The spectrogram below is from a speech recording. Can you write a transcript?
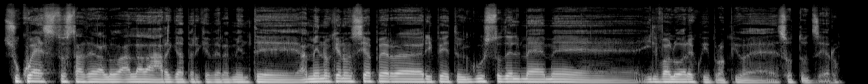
Su questo state alla, larga perché veramente, a meno che non sia per, ripeto, il gusto del meme, il valore qui proprio è sotto zero.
